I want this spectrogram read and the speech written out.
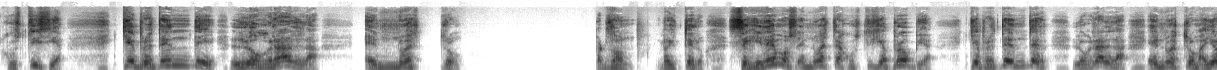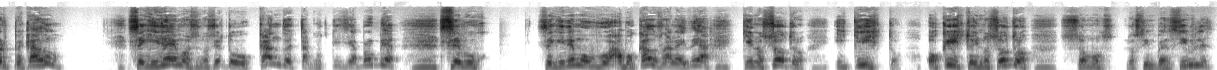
justicia, que pretende lograrla en nuestro, perdón, reitero, seguiremos en nuestra justicia propia, que pretende lograrla en nuestro mayor pecado. Seguiremos, ¿no es cierto?, buscando esta justicia propia. seguiremos abocados a la idea que nosotros y Cristo, o Cristo y nosotros, somos los invencibles.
